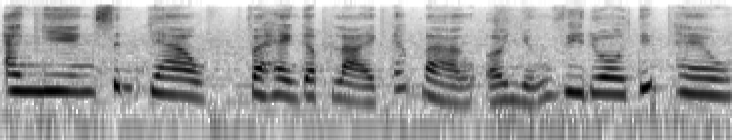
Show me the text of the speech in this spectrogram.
An Nhiên xin chào và hẹn gặp lại các bạn ở những video tiếp theo.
